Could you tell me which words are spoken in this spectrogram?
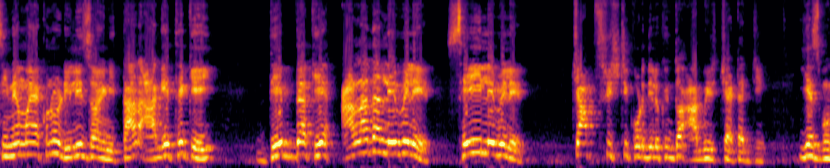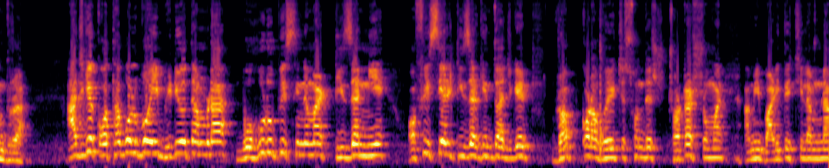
সিনেমা এখনও রিলিজ হয়নি। তার আগে থেকেই দেবদাকে আলাদা লেভেলের সেই লেভেলের চাপ সৃষ্টি করে দিল কিন্তু আবির চ্যাটার্জি। ইয়েস বন্ধুরা, আজকে কথা বলব এই ভিডিওতে আমরা বহুরূপী সিনেমার টিজার নিয়ে। অফিসিয়াল টিজার কিন্তু আজকের ড্রপ করা হয়েছে সন্ধ্যে ছটার সময়। আমি বাড়িতে ছিলাম না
